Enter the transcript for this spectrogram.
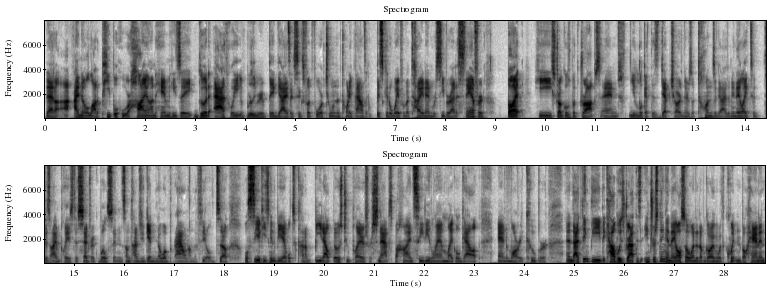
that I, I, know a lot of people who are high on him. He's a good athlete, really, really big guy. He's like six foot four, 220 pounds, like a biscuit away from a tight end receiver out of Stanford. But he struggles with drops, and you look at this depth chart, and there's a tons of guys. I mean, they like to design plays to Cedric Wilson, and sometimes you get Noah Brown on the field. So we'll see if he's going to be able to kind of beat out those two players for snaps behind CeeDee Lamb, Michael Gallup, and Amari Cooper. And I think the the Cowboys draft is interesting, and they also ended up going with Quinton Bohanna,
